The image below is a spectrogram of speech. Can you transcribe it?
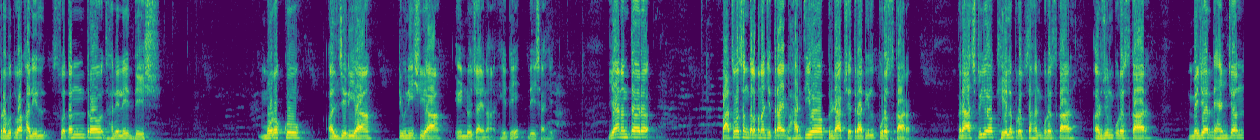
प्रभुत्वाखालील स्वतंत्र झालेले देश. मोरोक्को अल्जेरिया ट्युनिशिया इंडो चायना हे ते देश आहेत. यानंतर पाचवं संकल्पना चित्र आहे भारतीय क्रीडा क्षेत्रातील पुरस्कार. राष्ट्रीय खेल प्रोत्साहन पुरस्कार अर्जुन पुरस्कार मेजर ध्यानचंद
